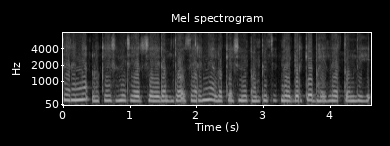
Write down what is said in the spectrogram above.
శరణ్య లొకేషన్ షేర్ చేయడంతో శరణ్య లొకేషన్ పంపించిన దగ్గరికి బయలుదేరుతుంది.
